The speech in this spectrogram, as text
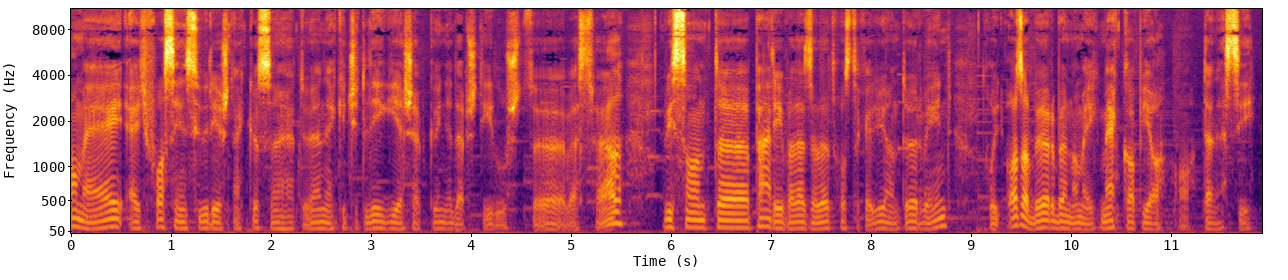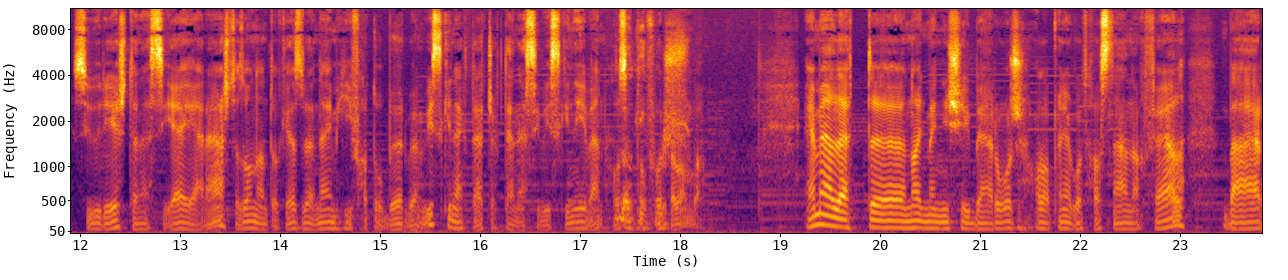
amely egy faszén szűrésnek köszönhetően egy kicsit légiesebb, könnyedebb stílust vesz fel, viszont pár évvel ezelőtt hoztak egy olyan törvényt, hogy az a bőrben, amelyik megkapja a Tennessee szűrést, Tennessee eljárást, az onnantól kezdve nem hívható bőrben viszkinek, tehát csak Tennessee whisky néven hozható forgalomba. Emellett nagy mennyiségben rozs alapanyagot használnak fel, bár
